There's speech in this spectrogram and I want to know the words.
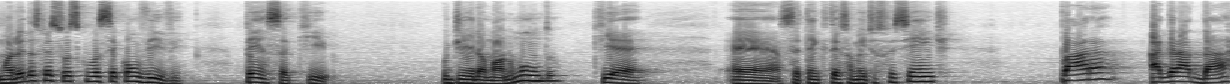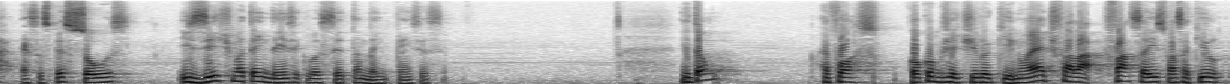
maioria das pessoas que você convive pensa que o dinheiro é o mal no mundo, que é, é você tem que ter somente o suficiente, para agradar essas pessoas, existe uma tendência que você também pense assim. Então, reforço. Qual é o objetivo aqui? Não é te falar, faça isso, faça aquilo.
